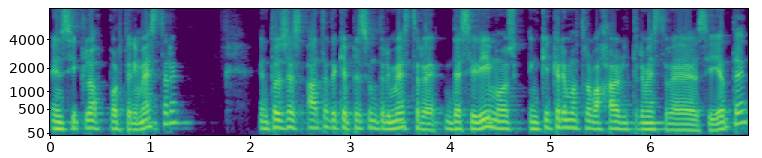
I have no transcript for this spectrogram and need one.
en ciclos por trimestre. Entonces, antes de que empiece un trimestre, decidimos en qué queremos trabajar el trimestre siguiente.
